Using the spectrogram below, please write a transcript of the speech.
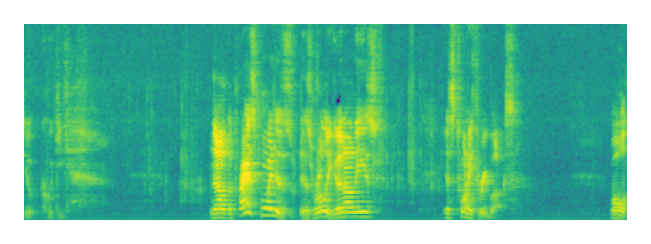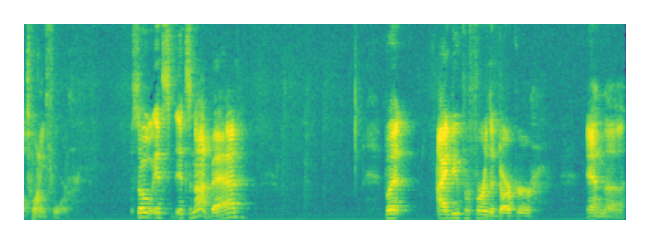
Do it quickie. Now the price point is is really good on these. It's twenty three bucks. Well, twenty four. So it's it's not bad. But I do prefer the darker and the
